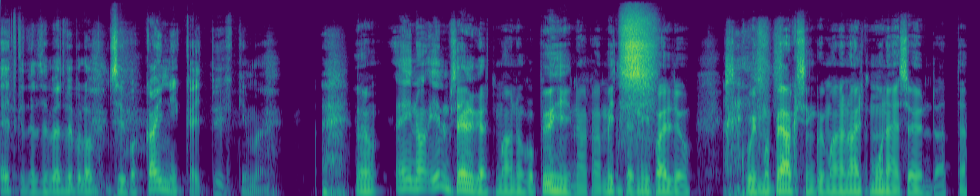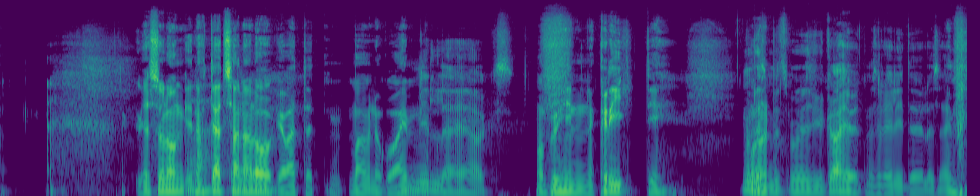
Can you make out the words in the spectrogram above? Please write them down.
hetkedel sa pead võib-olla üldse juba kannikaid pühkima? ei no ilmselgelt ma nagu pühin, aga mitte nii palju, kui ma peaksin, kui ma olen ainult mune söönud, vaata. ja sul ongi, noh, tead see analoogia, vaata, et ma nagu, mille jaoks? ma pühin kriiti. Mõnes mõttes mul on isegi kahju, et me selle heli tööle saime.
